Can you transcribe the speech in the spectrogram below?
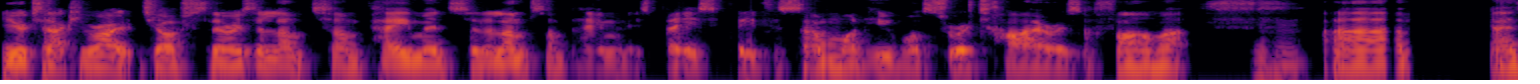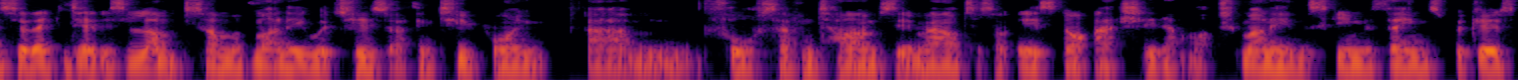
You're exactly right, Josh. There is a lump sum payment. So the lump sum payment is basically for someone who wants to retire as a farmer. Mm-hmm. Um, and so they can take this lump sum of money, which is, I think, 2.47 um, times the amount or something. It's not actually that much money in the scheme of things because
